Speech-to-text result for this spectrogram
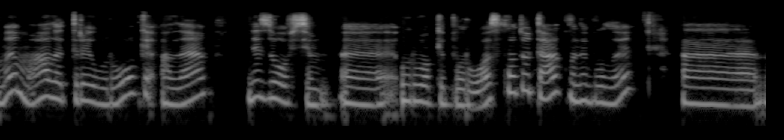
ми мали три уроки, але не зовсім е, уроки по розкладу, так, вони були е,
